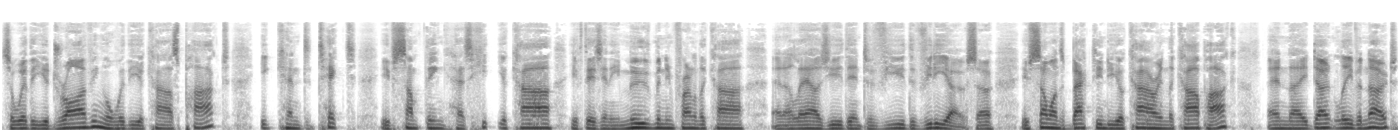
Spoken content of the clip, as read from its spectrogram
So whether you're driving or whether your car's parked, it can detect if something has hit your car, if there's any movement in front of the car, and allows you then to view the video. So if someone's backed into your car in the car park and they don't leave a note,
